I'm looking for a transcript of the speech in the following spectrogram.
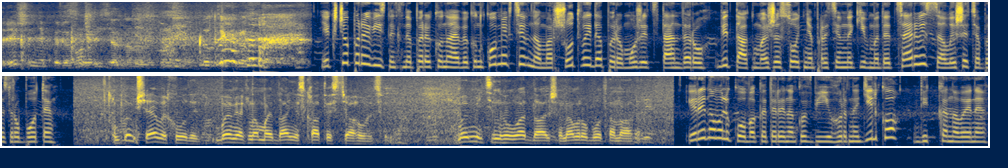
Рішення переноситься на наступний. Якщо перевізник не переконає виконкомівців, на маршрут вийде переможець тендеру. Відтак майже сотня працівників медицервіс залишиться без роботи. Будемо ще виходити, будемо як на Майдані з хати стягувати сюди. Будемо мітингувати далі, нам робота треба. Ірина Молькова, Катерина Ковбій, Ігор Неділько, Вікка Новини.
